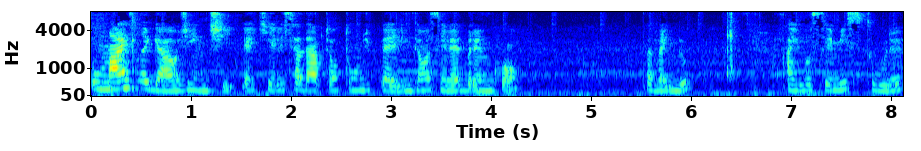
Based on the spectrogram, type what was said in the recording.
o mais legal, gente, é que ele se adapta ao tom de pele. Então, assim, ele é branco, ó. Tá vendo? Aí você mistura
